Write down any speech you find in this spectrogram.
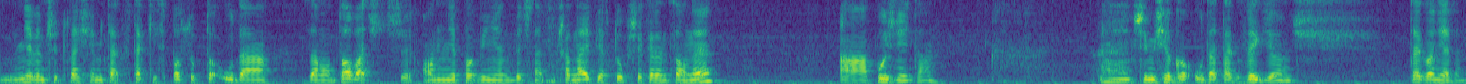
nie wiem, czy tutaj się mi tak w taki sposób to uda zamontować, czy on nie powinien być na przykład najpierw tu przykręcony, a później tam. E, Czy mi się go uda tak wygiąć? Tego nie wiem.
